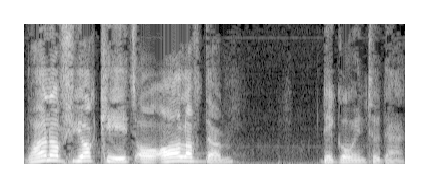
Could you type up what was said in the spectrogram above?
One of your kids, or all of them, they go into that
